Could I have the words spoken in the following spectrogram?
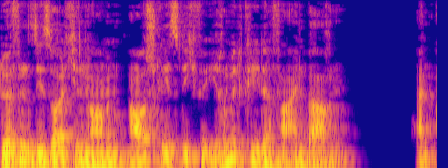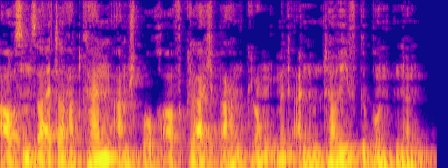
dürfen sie solche Normen ausschließlich für ihre Mitglieder vereinbaren. Ein Außenseiter hat keinen Anspruch auf Gleichbehandlung mit einem Tarifgebundenen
